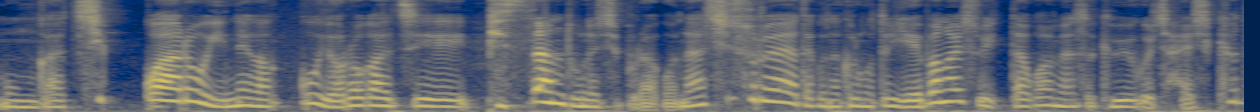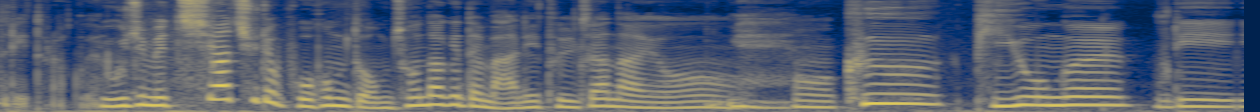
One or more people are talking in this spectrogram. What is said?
뭔가 치과로 인해 갖고 여러 가지 비싼 돈을 지불하거나 시술을 해야 되거나 그런 것들을 예방할 수 있다고 하면서 교육을 잘 시켜드리더라고요. 요즘에 치아 치료 보험도 엄청나게들 많이 들잖아요. 예. 어, 그 비용을 우리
